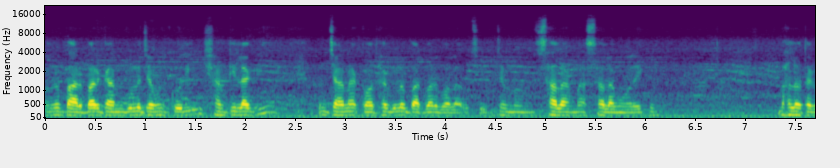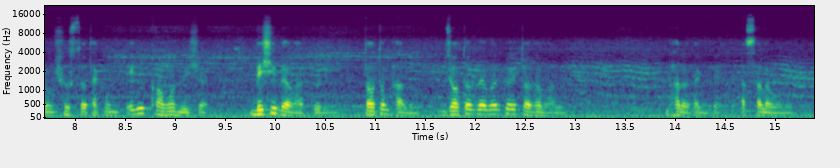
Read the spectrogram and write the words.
আমরা বারবার গানগুলো যেমন করি, শান্তি লাগে, জানা কথাগুলো বারবার বলা উচিত, যেমন সালাম, আসসালামু আলাইকুম, ভালো থাকুন, সুস্থ থাকুন, এগুলো কমন বিষয়। বেশি ব্যবহার করি তত ভালো। যত ব্যবহার করি তত ভালো। ভালো থাকবে আসসালামু আলাইকুম।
